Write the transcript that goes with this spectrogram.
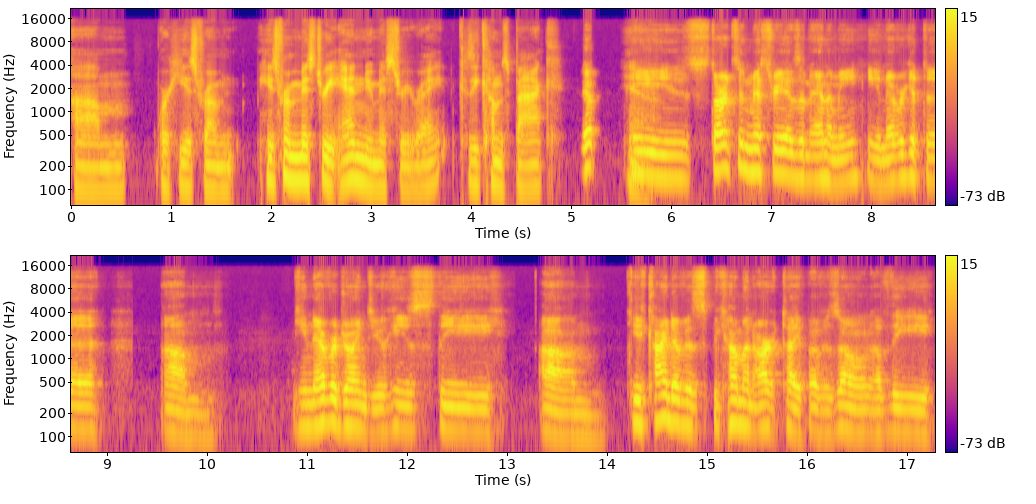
um, where he is from. He's from Mystery and New Mystery, right? Because he comes back. Yep. He starts in Mystery as an enemy. You never get to um he never joins you. He's the um he kind of has become an archetype of his own of the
